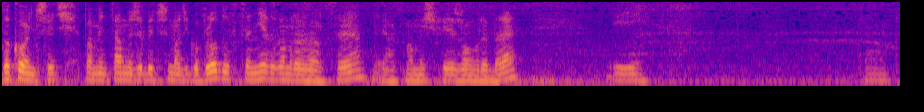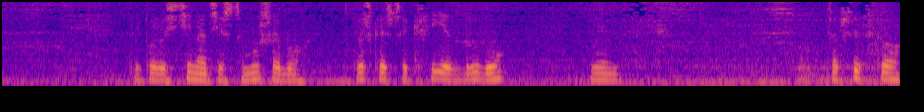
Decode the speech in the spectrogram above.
dokończyć. Pamiętamy, żeby trzymać go w lodówce, nie w zamrażarce, jak mamy świeżą rybę. I tak. Tutaj porozcinać jeszcze muszę, bo troszkę jeszcze krwi jest brudu, więc trzeba wszystko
